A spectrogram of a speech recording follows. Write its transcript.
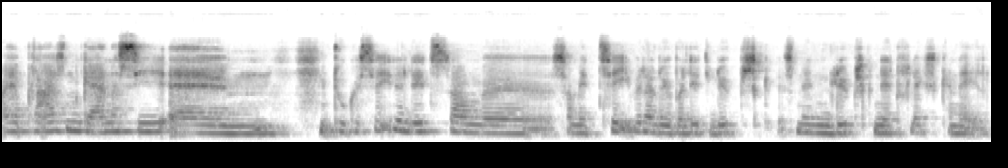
Og jeg plejer sådan gerne at sige, at øh, du kan se det lidt som, øh, som et tv, der løber lidt løbsk. Sådan en løbsk Netflix-kanal,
